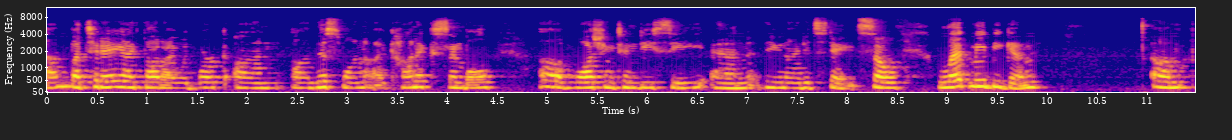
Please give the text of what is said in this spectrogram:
Um, but today I thought I would work on, on this one iconic symbol of Washington, D.C. and the United States. So let me begin. Um,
